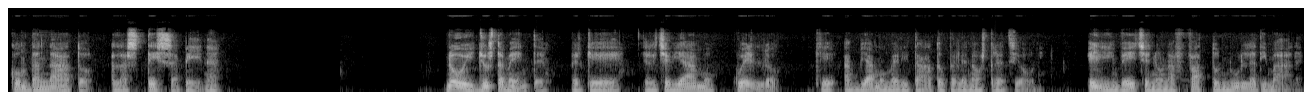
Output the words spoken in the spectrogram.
condannato alla stessa pena, noi giustamente, perché riceviamo quello che abbiamo meritato per le nostre azioni. Egli invece non ha fatto nulla di male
